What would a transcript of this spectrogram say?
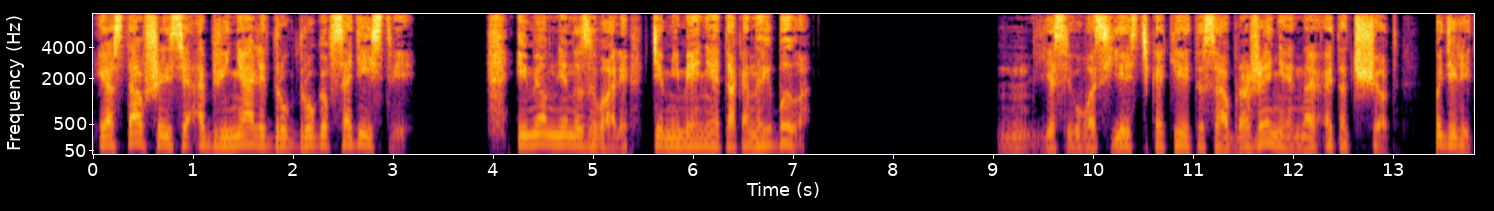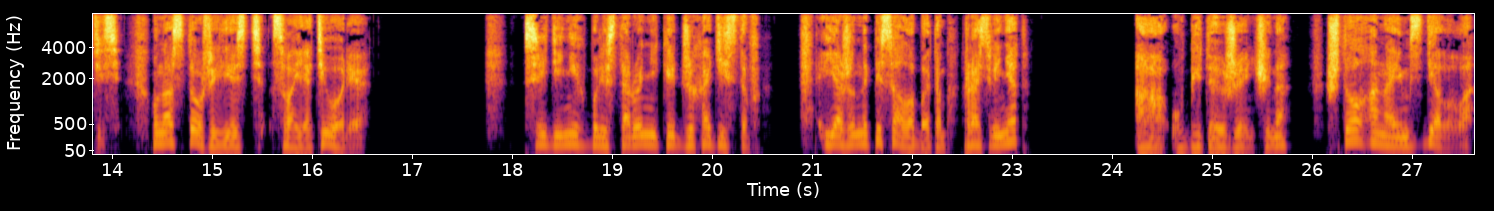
и оставшиеся обвиняли друг друга в содействии. Имен не называли, тем не менее так оно и было. «Если у вас есть какие-то соображения на этот счет, Поделитесь. У нас тоже есть своя теория. Среди них были сторонники джихадистов. Я же написал об этом, разве нет? А убитая женщина? Что она им сделала?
